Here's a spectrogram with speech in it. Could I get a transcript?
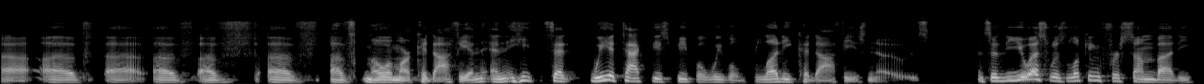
uh, of, uh, of, of, of, of Muammar Gaddafi. And, and he said, we attack these people, we will bloody Gaddafi's nose. And so the US was looking for somebody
